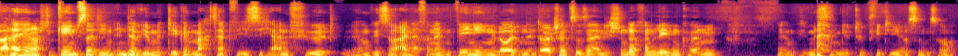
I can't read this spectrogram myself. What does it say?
war da ja noch die Gamester, die ein Interview mit dir gemacht hat, wie es sich anfühlt, irgendwie so einer von den wenigen Leuten in Deutschland zu sein, die schon davon leben können. Irgendwie mit den YouTube-Videos und so.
